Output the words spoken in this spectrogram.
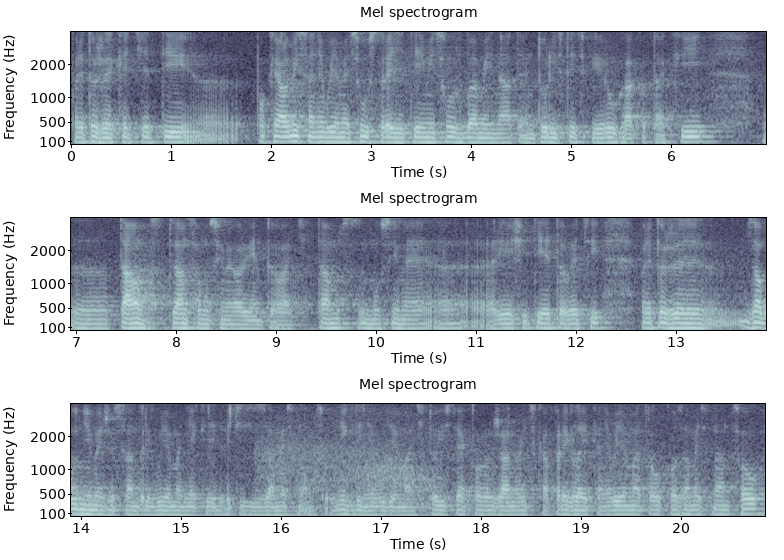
pretože keď tí, e, pokiaľ my sa nebudeme sústrediť tými službami na ten turistický ruch ako taký, tam, tam sa musíme orientovať, tam musíme e, riešiť tieto veci, pretože zabudneme, že Sandri bude mať niekedy 2000 zamestnancov. Nikdy nebude mať. To isté ako Žanovická preglejka, nebude mať toľko zamestnancov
